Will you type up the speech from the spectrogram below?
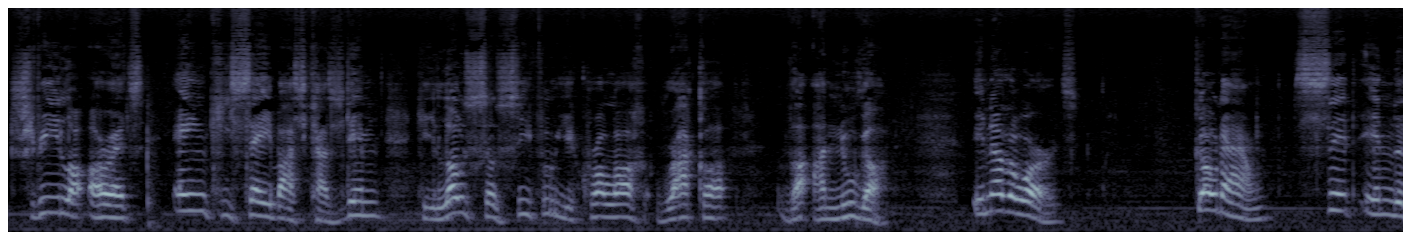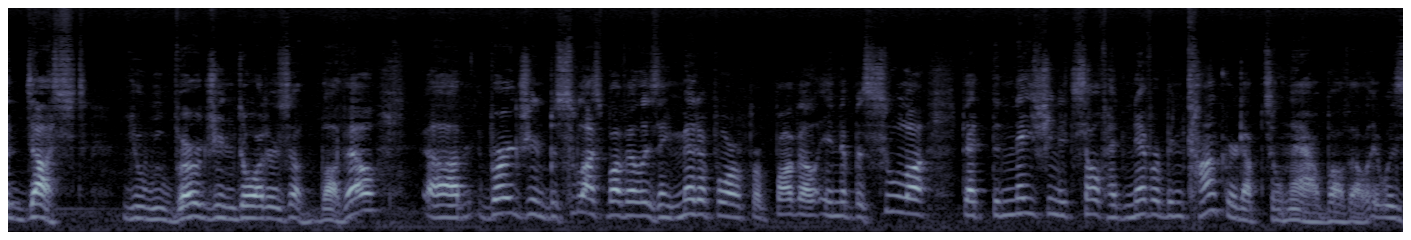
shvi la'aretz, ein kisei bas kazdim, ki lo sosifu yikrolach raka va'anuga. In other words, Go down, sit in the dust, you virgin daughters of Bavel. Uh, virgin Basulas Bavel is a metaphor for Bavel in the Basula that the nation itself had never been conquered up till now, Bavel. It was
